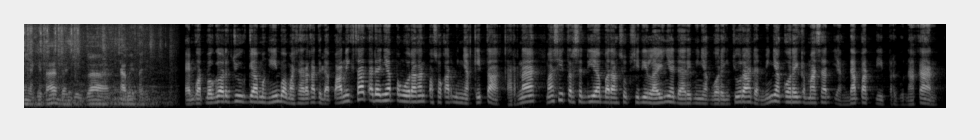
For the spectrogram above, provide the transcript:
minyak kita dan juga cabai tadi. Pemkot Bogor juga menghimbau masyarakat tidak panik saat adanya pengurangan pasokan minyak kita karena masih tersedia barang subsidi lainnya dari minyak goreng curah dan minyak goreng kemasan yang dapat dipergunakan.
